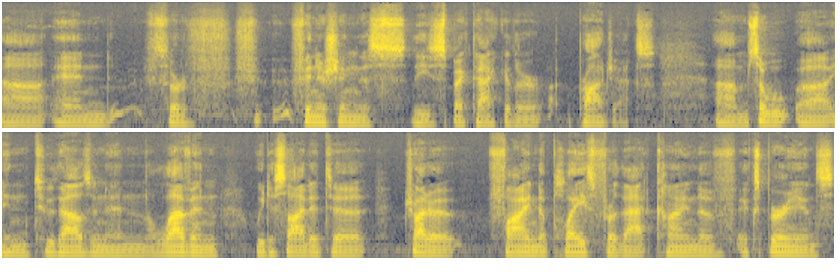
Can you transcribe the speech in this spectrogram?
uh, and sort of f- finishing this these spectacular projects. Um, so uh, in 2011, we decided to try to find a place for that kind of experience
